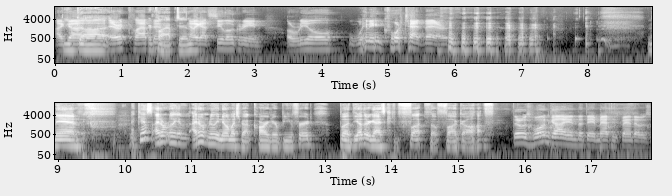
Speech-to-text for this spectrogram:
I You got, got uh, Eric Clapton, Clapton. and I got CeeLo Green. A real winning quartet there. Man, I guess I don't really have, I don't really know much about Carter Beauford, but the other guys can fuck the fuck off. There was one guy in the Dave Matthews Band that was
